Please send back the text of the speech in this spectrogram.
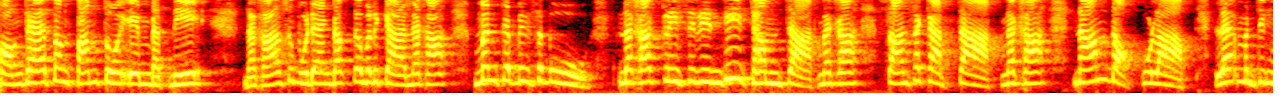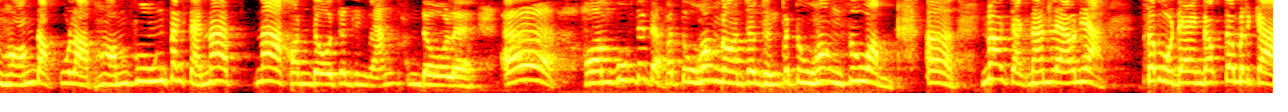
ของแท้ต้องปั๊มตัวเอ็มแบบนี้นะคะ สบู่แดงดรมริกานะคะ มันจะเป็นสบู่นะคะกรีซิลินที่ทำจากนะคะ สารสกัดจากนะคะ น้ำดอกกุหลาบ และมันจึงหอมดอกกุหลาบหอมฟุ้งตั้งแต่หน้าหน้าคอนโดจนถึงหลังคอนโดเลย เออหอมฟุ้งตั้งแต่ประตูห้องนอนจนถึงประตูห้องส้วม เออนอกจากนั้นแล้วเนี่ยสบู่แดงดรมริกา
